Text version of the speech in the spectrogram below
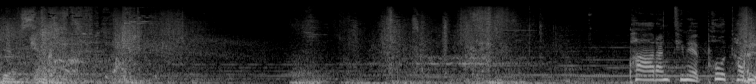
제압되었습니다. 파랑 팀의 포탑이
